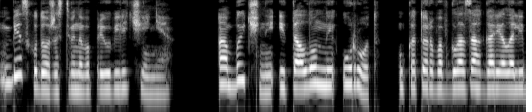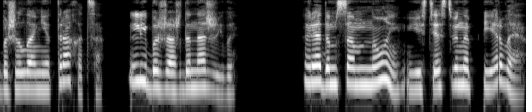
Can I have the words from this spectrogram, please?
без художественного преувеличения. Обычный эталонный урод, у которого в глазах горело либо желание трахаться, либо жажда наживы. Рядом со мной, естественно, первое.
